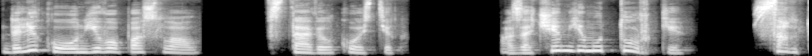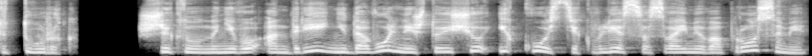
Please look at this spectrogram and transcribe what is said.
далеко он его послал», — вставил Костик. «А зачем ему турки?» «Сам ты турок!» — шикнул на него Андрей, недовольный, что еще и Костик влез со своими вопросами,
